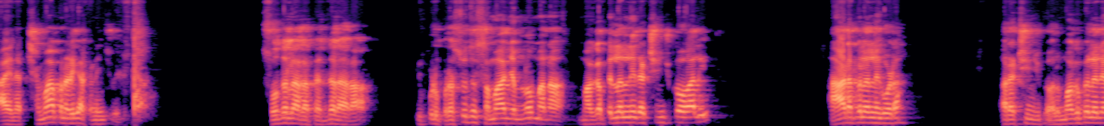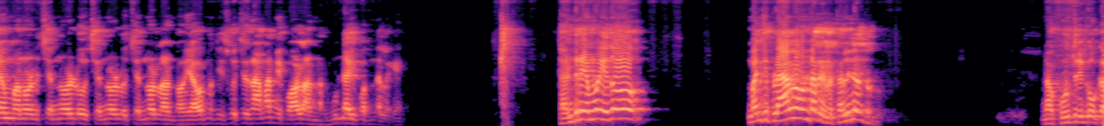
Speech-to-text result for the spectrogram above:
ఆయన క్షమాపణ అడిగి అక్కడి నుంచి వెళ్ళిపోయారు. సోదరులారా పెద్దలారా ఇప్పుడు ప్రస్తుత సమాజంలో మన మగపిల్లల్ని రక్షించుకోవాలి ఆడపిల్లల్ని కూడా రక్షించుకోవాలి. మగపిల్లలేమో మనోళ్ళు చిన్నోళ్ళు చిన్నోళ్ళు చిన్నోళ్ళు అంటాం. ఎవరిని తీసుకొచ్చి మీకు వాళ్ళు అంటారు. గుండె అయిపోతుంది అలాగే తండ్రి ఏమో ఏదో మంచి ప్లాన్లో ఉంటారు ఇలా తల్లిదండ్రులు. నా కూతురికి ఒక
